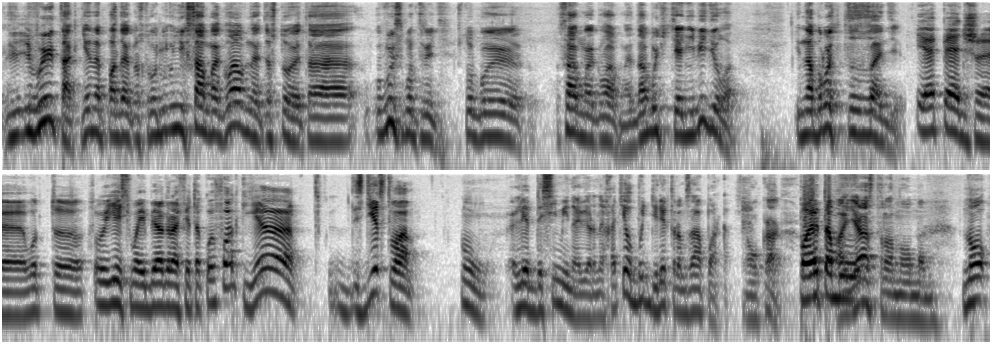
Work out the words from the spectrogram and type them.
Львы так не нападают, потому что у них, у них самое главное, это что? Это высмотреть, чтобы самое главное, добыча тебя не видела и наброситься сзади. И опять же, вот э, есть в моей биографии такой факт, я с детства, ну, лет до семи, наверное, хотел быть директором зоопарка. Ну как? Поэтому- А я астрономом. Но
